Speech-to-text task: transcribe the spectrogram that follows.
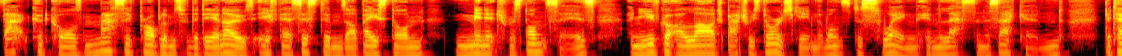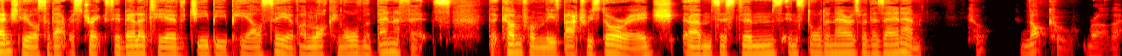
That could cause massive problems for the DNOs if their systems are based on minute responses and you've got a large battery storage scheme that wants to swing in less than a second, potentially also that restricts the ability of GBPLC of unlocking all the benefits that come from these battery storage um, systems installed in areas where there's ANM. Cool. Not cool, rather.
